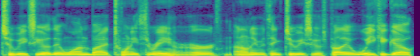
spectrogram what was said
two weeks ago, they won by 23, or, or I don't even think two weeks ago. It's probably a week ago.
